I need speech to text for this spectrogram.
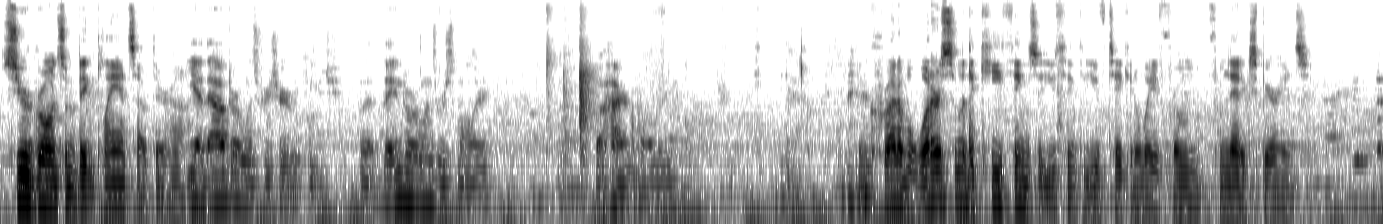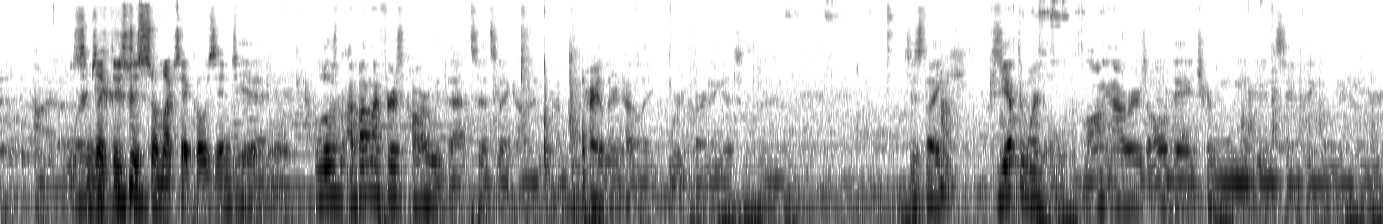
So you're growing some big plants out there, huh? Yeah, the outdoor ones for sure were huge, but the indoor ones were smaller, uh, but higher quality. Yeah. Incredible. What are some of the key things that you think that you've taken away from from that experience? I don't know, It seems like there's just so much that goes into yeah. it. You know? Well, it was, I bought my first car with that, so it's like I'm, I'm probably learned how to like work hard. I guess. You know? Just like because you have to work long hours all day trimming weed, doing the same thing over and over,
